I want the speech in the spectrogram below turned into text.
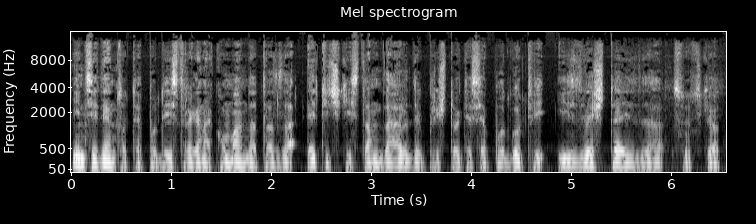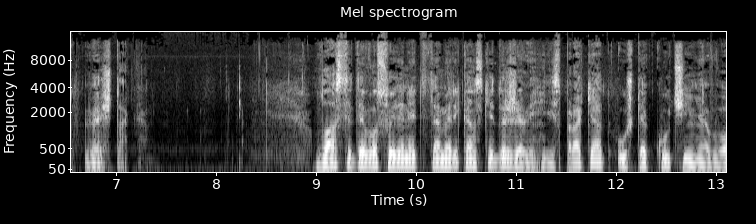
Инцидентот е под истрага на командата за етички стандарди, при што ќе се подготви извештај за судскиот вештак. Властите во Соединетите Американски држави испраќаат уште кучиња во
